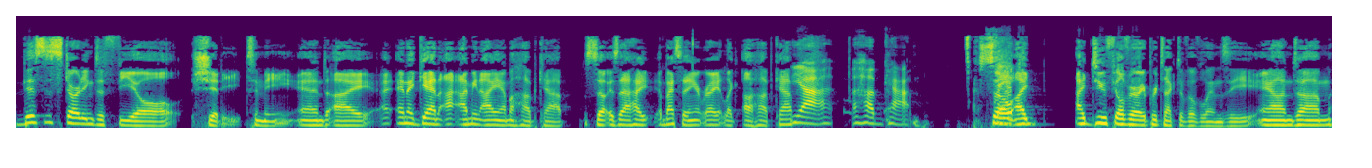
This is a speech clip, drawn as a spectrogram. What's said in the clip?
This is starting to feel shitty to me, and I and again, I, I mean, I am a hubcap. So is that how am I saying it right? Like a hubcap? Yeah, a hubcap. So Same. I I do feel very protective of Lindsay, and um,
